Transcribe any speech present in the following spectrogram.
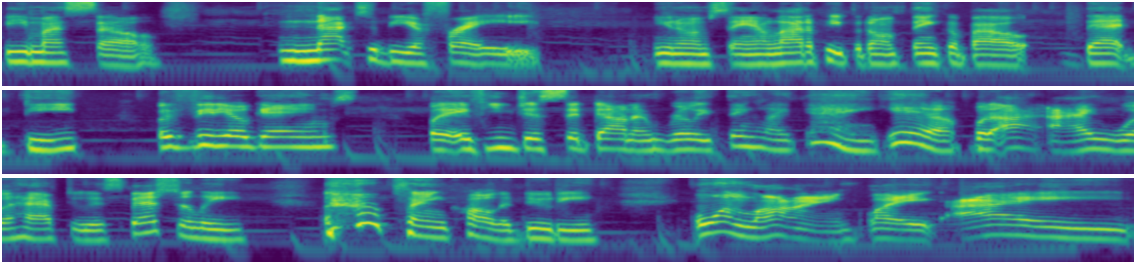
be myself, not to be afraid. You know what I'm saying? A lot of people don't think about that deep with video games. But if you just sit down and really think like, dang, yeah, but I, I will have to, especially playing Call of Duty online. Like I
